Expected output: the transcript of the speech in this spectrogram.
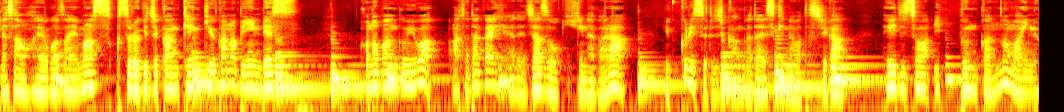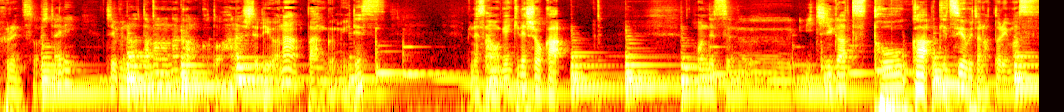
皆さんおはようございます。くつろぎ時間研究家のビーンです。この番組は暖かい部屋でジャズを聴きながらゆっくりする時間が大好きな私が平日は1分間のマインドフルネスをしたり自分の頭の中のことを話しているような番組です。皆さんお元気でしょうか？本日1月10日月曜日となっております。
